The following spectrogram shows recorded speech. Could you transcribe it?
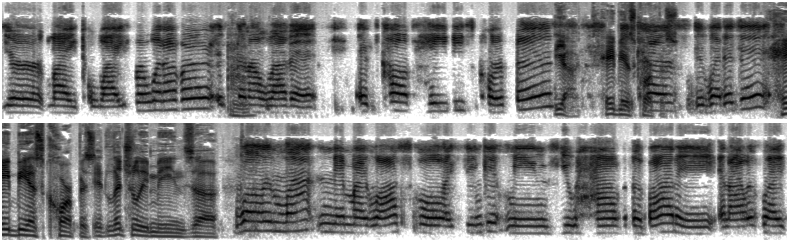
Your like wife or whatever is Mm. gonna love it. It's called habeas corpus. yeah, habeas corpus. What is it? Habeas corpus. It literally means uh, Well, in Latin, in my law school, I think it means you have the body. And I was like,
